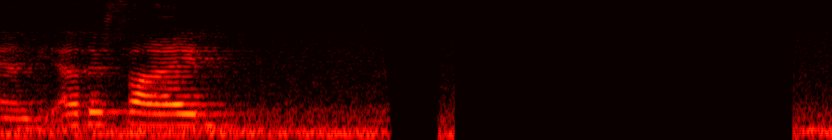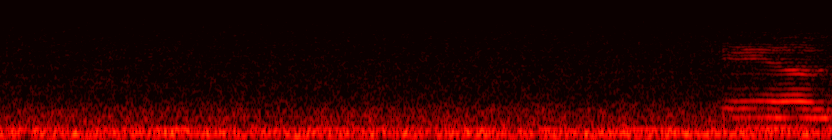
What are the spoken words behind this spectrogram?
And the other side. And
